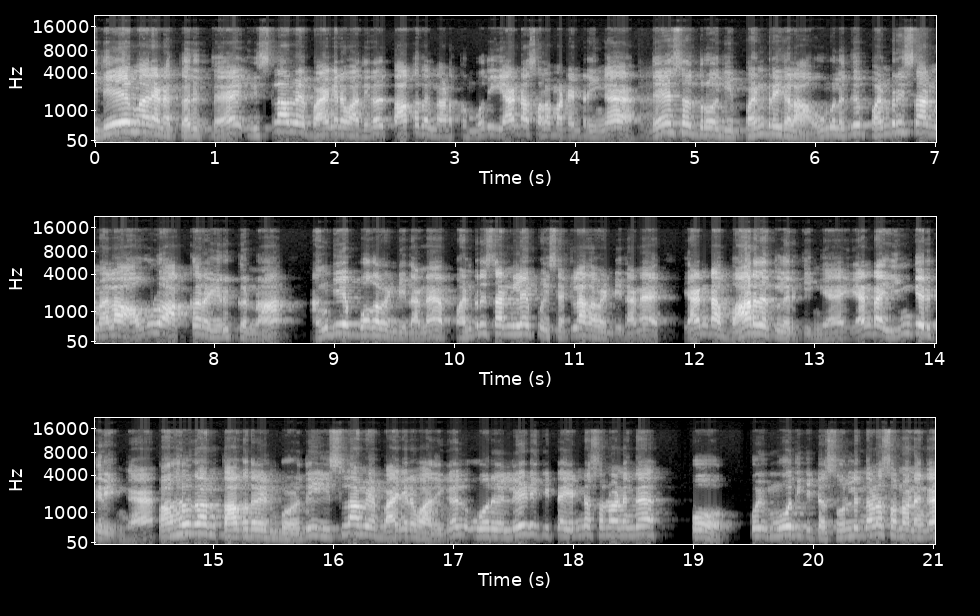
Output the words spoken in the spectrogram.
இதே மாதிரியான கருத்தை இஸ்லாமிய பயங்கரவாதிகள் தாக்குதல் நடத்தும் போது ஏன்டா சொல்ல மாட்டேன் பண்றீங்க? தேச துரோகி பன்றிகளா? உங்களுக்கு பன்றிஸ்தான் மேல அவ்வளவு அக்கறை இருக்குன்னா அங்கேயே போக வேண்டியதானே? பன்றிஸ்தான்லயே போய் செட்டில் ஆக வேண்டியதானே? ஏன்டா பாரதத்துல இருக்கீங்க? ஏன்டா இங்க இருக்கிறீங்க? பகல்காம் தாக்குதலின் பொழுது இஸ்லாமிய பயங்கரவாதிகள் ஒரு லேடி கிட்ட என்ன சொன்னானுங்க? போ போய் மோதி கிட்ட சொல்லுன்னு தானே சொன்னானுங்க?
